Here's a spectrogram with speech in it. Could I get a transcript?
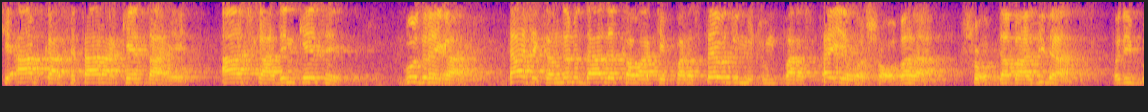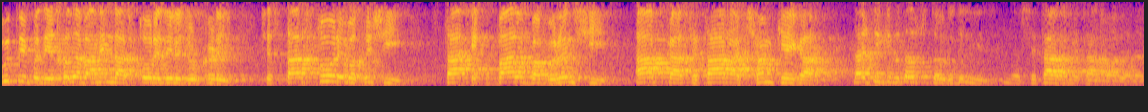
چې آپ کا ستاره کیسا ہے آج کا دن کیسے گزرے گا دا چې کمندونو دا د کواکب پرسته او د نجوم پرسته یو شعبه ده شعب د بازی ده په دې بوتي په دې خزه باندې د استوره دې جوړ کړي چې ستا استوره وخشي ستا اقبال به بلند شي آپ کا ستاره چمکېږي دا چې کې مطلب ستوري دې ستاره متاره والا ده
